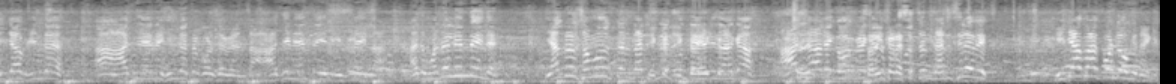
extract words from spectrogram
ಹಿಜಾಬ್ ಹಿಂದೆ ಆಜ್ಞೆಯನ್ನು ಹಿಂದೆ ತಗೊಳ್ತೇವೆ ಅಂತ. ಆಜ್ಞೆ ಅಂತ ಇಲ್ಲ. ಅದು ಮೊದಲಿಂದ ಇದೆ. ಎಲ್ಲರೂ ಸಮವಸ್ತ್ರ ಧರಿಸಬೇಕು ಅಂತ ಹೇಳಿದಾಗ ಆ ಶಾಲೆಗೆ ಹೋಗ್ಬೇಕು ಸಮವಸ್ತ್ರ ಧರಿಸಲೇಬೇಕು. ಹಿಜಾಬ್ ಹಾಕೊಂಡು ಹೋಗಿದಾಗೆ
